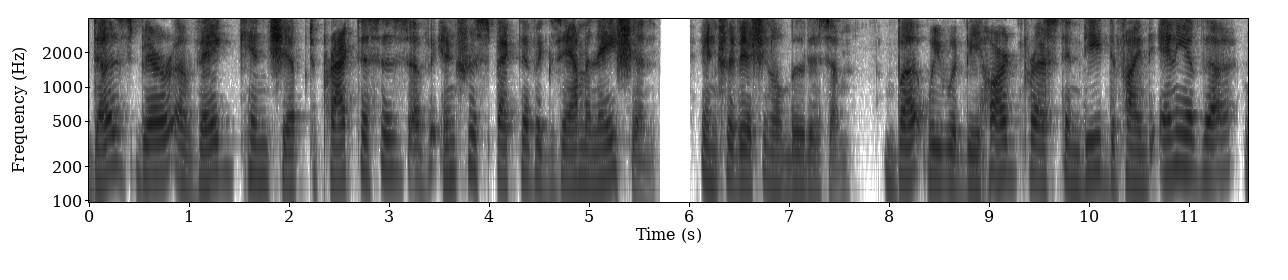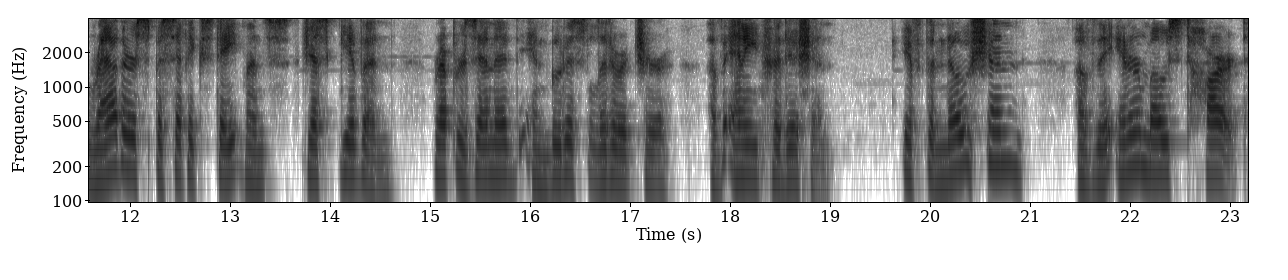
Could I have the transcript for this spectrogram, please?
does bear a vague kinship to practices of introspective examination in traditional Buddhism, but we would be hard pressed indeed to find any of the rather specific statements just given represented in Buddhist literature of any tradition. If the notion of the innermost heart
